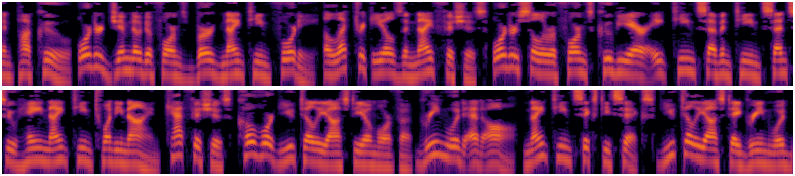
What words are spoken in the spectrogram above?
and pacu, order Gymnotiformes Berg 1940 Electric eels and knifefishes, order Siluriformes Cuvier 1817 Sensu Hay 1929 Catfishes, cohort Euteleosteomorpha Greenwood et al., 1966 Euteleostei Greenwood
